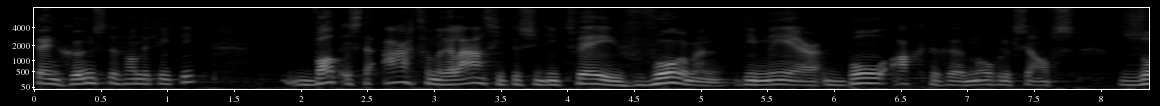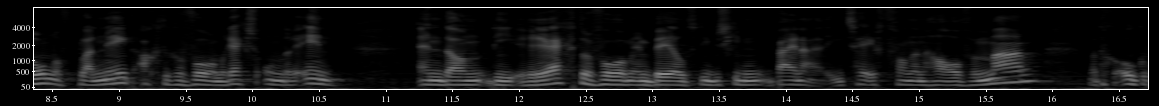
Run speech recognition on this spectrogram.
ten gunste van de kritiek? Wat is de aard van de relatie tussen die twee vormen, die meer bolachtige, mogelijk zelfs zon- of planeetachtige vorm rechts onderin, en dan die rechtervorm in beeld, die misschien bijna iets heeft van een halve maan, maar toch ook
